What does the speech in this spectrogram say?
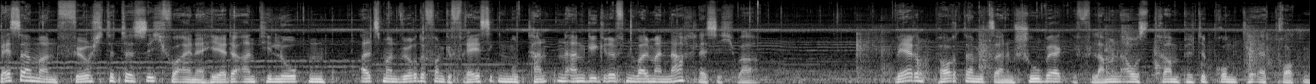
Besser man fürchtete sich vor einer Herde Antilopen, als man würde von gefräßigen Mutanten angegriffen, weil man nachlässig war. Während Porter mit seinem Schuhwerk die Flammen austrampelte, brummte er trocken.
